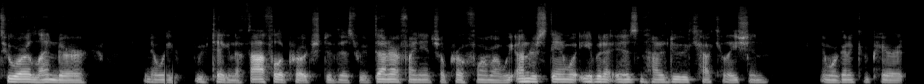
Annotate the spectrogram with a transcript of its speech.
to our lender, you know, we we've taken a thoughtful approach to this. We've done our financial pro forma. We understand what EBITDA is and how to do the calculation, and we're going to compare it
